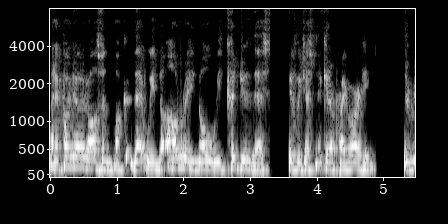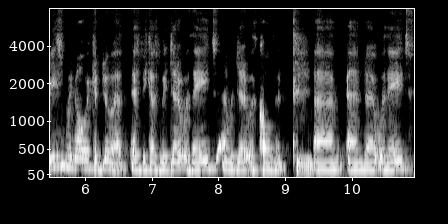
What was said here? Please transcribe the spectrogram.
And I point out also in the book that we already know we could do this if we just make it a priority. The reason we know we could do it is because we did it with AIDS and we did it with COVID. Mm. Um, and uh, with AIDS,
